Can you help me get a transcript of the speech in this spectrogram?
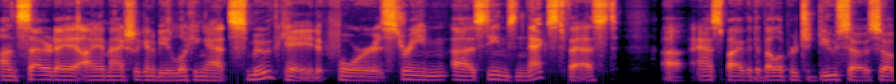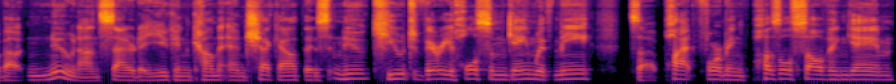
On Saturday, I am actually going to be looking at Smoothcade for stream uh, Steam's Next Fest. Uh, asked by the developer to do so. So about noon on Saturday, you can come and check out this new, cute, very wholesome game with me. It's a platforming puzzle solving game.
